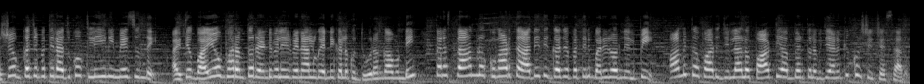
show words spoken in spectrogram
అశోక్ గజపతి రాజుకు క్లీన్ ఇమేజ్ ఉంది. అయితే వయోభారంతో రెండు వేల ఇరవై నాలుగు ఎన్నికలకు దూరంగా ఉండి తన స్థానంలో కుమార్తె అదితి గజపతిని బరిలో నిలిపి ఆమెతో పాటు జిల్లాలో పార్టీ అభ్యర్థుల విజయానికి కృషి చేశారు.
